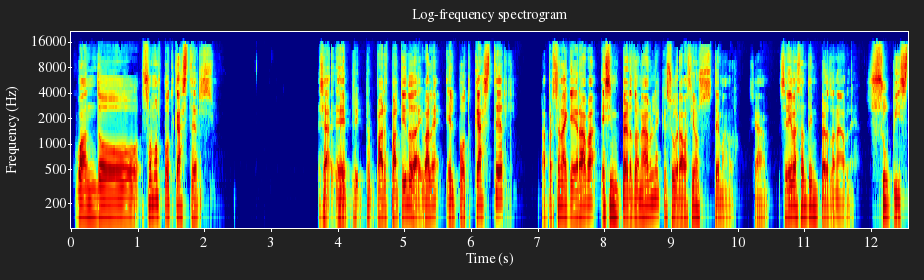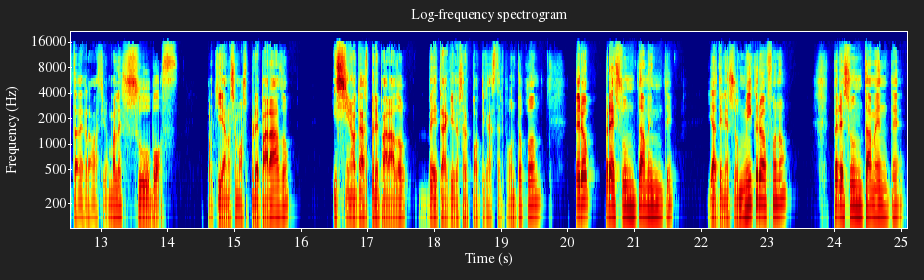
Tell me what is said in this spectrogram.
Cuando somos podcasters, o sea, eh, partiendo de ahí, ¿vale? El podcaster, la persona que graba, es imperdonable que su grabación esté mal. O sea, sería bastante imperdonable. Su pista de grabación, ¿vale? Su voz. Porque ya nos hemos preparado. Y si no te has preparado, vete a quiero ser podcaster.com. Pero presuntamente ya tienes un micrófono. Presuntamente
